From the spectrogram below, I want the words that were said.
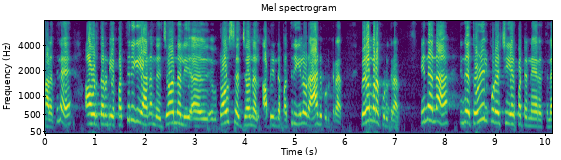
காலத்துல அவர் தன்னுடைய பத்திரிகையான இந்த ஜேர்னல் க்ளவுஸ்டர் ஜேர்னல் அப்படின்ற பத்திரிகையில ஒரு ஆடு கொடுக்கிறார் விளம்பரம் கொடுக்கிறார். என்னன்னா இந்த தொழில் புரட்சி ஏற்பட்ட நேரத்துல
